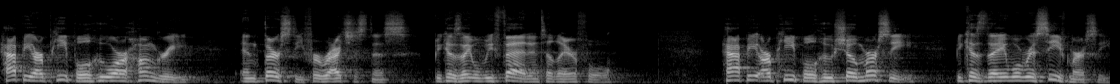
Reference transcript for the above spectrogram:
happy are people who are hungry and thirsty for righteousness because they will be fed until they are full. Happy are people who show mercy because they will receive mercy.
